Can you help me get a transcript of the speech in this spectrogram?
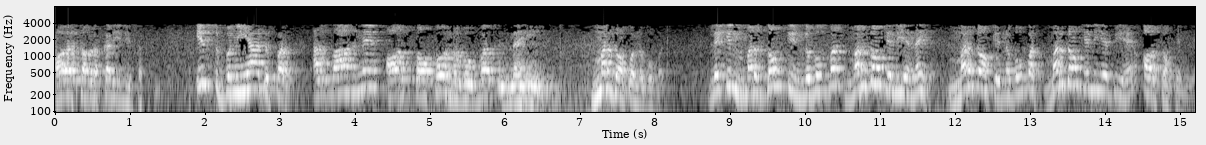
عورت صبر کر ہی نہیں سکتی۔ اس بنیاد پر اللہ نے عورتوں کو نبوت نہیں، مردوں کو نبوت۔ لیکن مردوں کی نبوت مردوں کے لیے نہیں، مردوں کی نبوت مردوں کے لیے بھی ہے، عورتوں کے لیے۔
